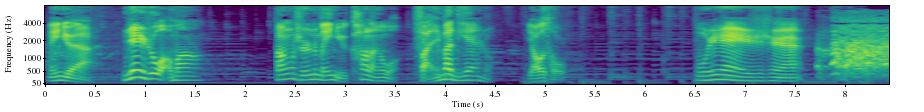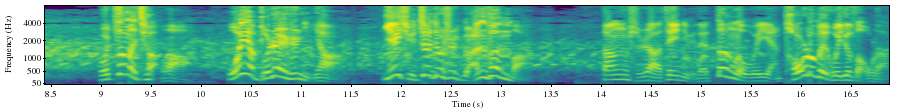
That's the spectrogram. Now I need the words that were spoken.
美女，你认识我吗？”当时那美女看了看我，反应半天，说摇头，不认识。我说这么巧啊，我也不认识你呀，也许这就是缘分吧。当时啊，这女的瞪了我一眼，头都没回就走了。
